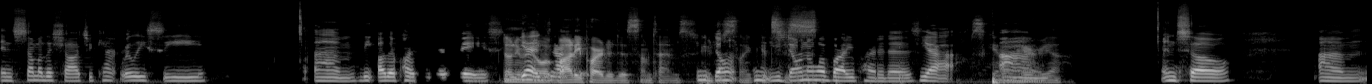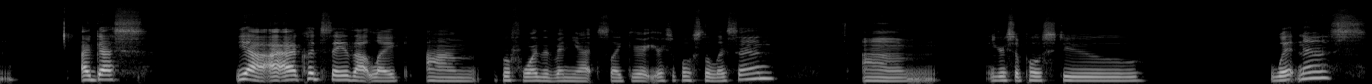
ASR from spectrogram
in some of the shots you can't really see um the other parts of their face Don't even yeah know what body part it is. Sometimes you you're just don't like you don't know what body part it is yeah skin and hair. um Yeah. and so um i guess yeah I, I could say that like um before the vignettes like you're you're supposed to listen um you're supposed to witness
